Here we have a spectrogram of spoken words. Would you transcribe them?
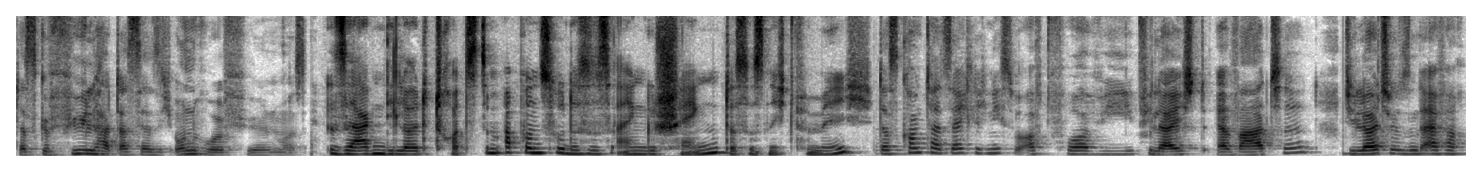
das Gefühl hat, dass er sich unwohl fühlen muss. Sagen die Leute trotzdem ab und zu, das ist ein Geschenk, das ist nicht für mich? Das kommt tatsächlich nicht so oft vor, wie vielleicht erwartet. Die Leute sind einfach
